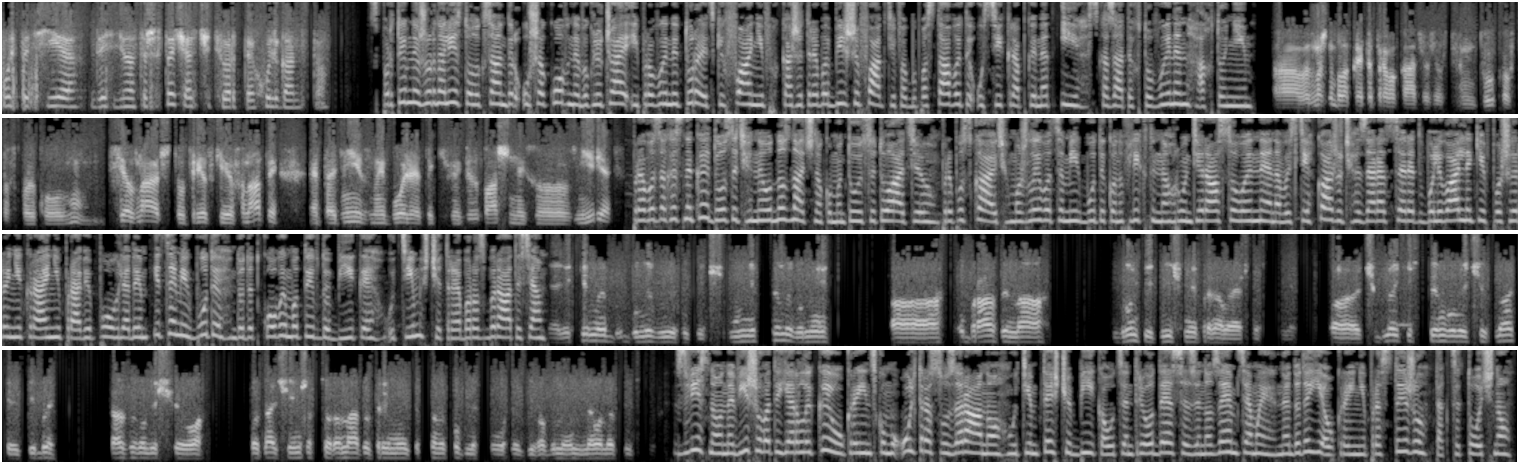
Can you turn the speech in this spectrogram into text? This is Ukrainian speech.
по статье 296, часть 4, хулиганство. Спортивний журналіст Олександр Ушаков не виключає і провини турецьких фанів. Каже, треба більше фактів, аби поставити усі крапки над і, сказати, хто винен, а хто ні. А, Возможно, была какая-то провокация со стороны турков, поскольку ну, все знают, что турецкие фанаты – это одни из наиболее таких безбашенных э, в мире. Правозахисники досить неоднозначно коментують ситуацію. Припускають, можливо, це міг бути конфлікт на ґрунті расової ненависті. кажуть, зараз серед вболівальників поширені крайні праві погляди, і це міг бути додатковий мотив до бійки. Утім, ще треба розбиратися. якими були вигуки, чи містили вони а, образи на ґрунті етнічної приналежності, чи були якісь символи чи знаки, які би вказували, що одна чи інша сторона дотримується ксенофобних поглядів або не- неонацистських. Звісно, навішувати ярлики українському ультрасу зарано. Утім, те, що бійка у центрі Одеси з іноземцями не додає Україні престижу, так це точно.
